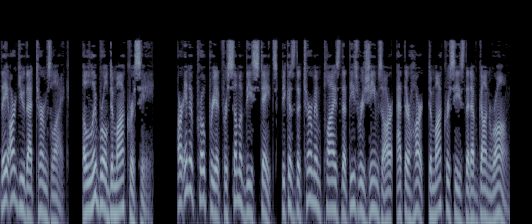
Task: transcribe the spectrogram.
They argue that terms like, "...illiberal democracy", are inappropriate for some of these states, because the term implies that these regimes are, at their heart, democracies that have gone wrong.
